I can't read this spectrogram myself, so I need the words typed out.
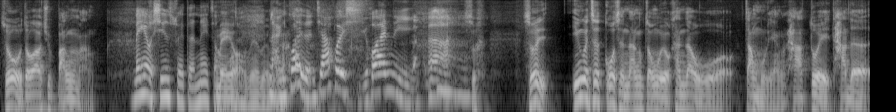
所以我都要去帮忙。没有薪水的那种，没有没有没有，难怪人家会喜欢你 啊！所以所以，因为这过程当中，我有看到我丈母娘她对她的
